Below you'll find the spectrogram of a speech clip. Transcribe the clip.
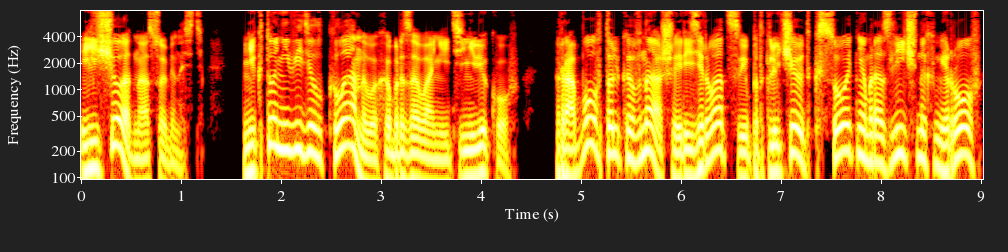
Еще одна особенность. Никто не видел клановых образований теневиков. Рабов только в нашей резервации подключают к сотням различных миров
